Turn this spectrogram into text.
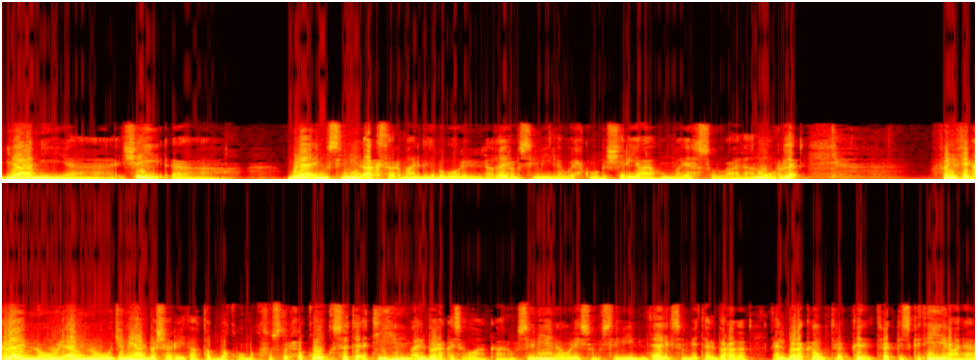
يعني شيء ملائم المسلمين أكثر. ما نقدر نقول غير المسلمين لو يحكموا بالشريعة هم يحصلوا على نور. لا. فالفكرة أنه لأنه جميع البشر إذا طبقوا مخصوص الحقوق ستأتيهم البركة سواء كانوا مسلمين أو ليسوا مسلمين. لذلك سميتها البركة, البركة وتركز كثير على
